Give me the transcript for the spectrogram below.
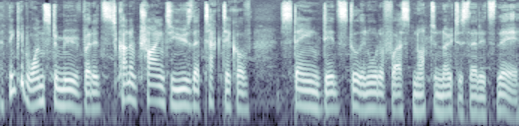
I think it wants to move, but it's kind of trying to use that tactic of staying dead still in order for us not to notice that it's there.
